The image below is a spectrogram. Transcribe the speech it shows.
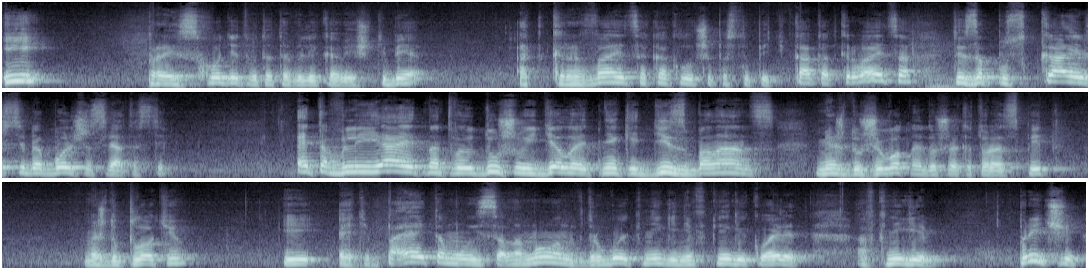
И происходит вот эта великая вещь. Тебе открывается, как лучше поступить. Как открывается, ты запускаешь в себя больше святости. Это влияет на твою душу и делает некий дисбаланс между животной душой, которая спит, между плотью и этим. Поэтому и Соломон в другой книге, не в книге Куэлит, а в книге притчи,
